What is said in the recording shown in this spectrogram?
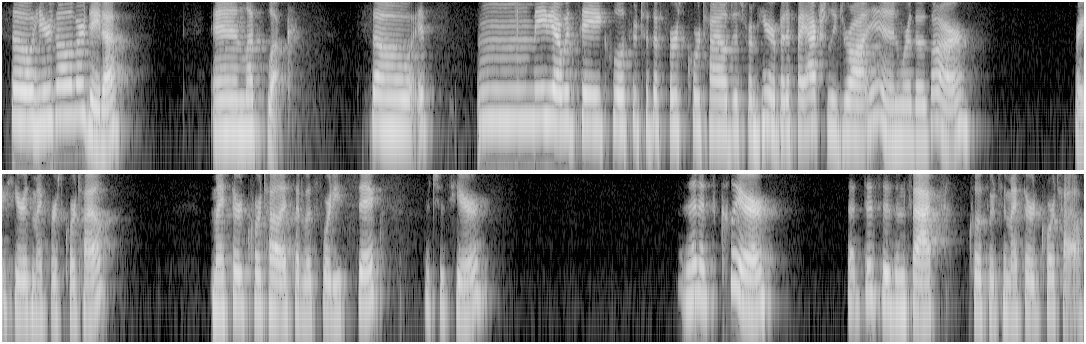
So here's all of our data and let's look. So it's mm, maybe I would say closer to the first quartile just from here but if I actually draw in where those are Right here is my first quartile. My third quartile I said was 46, which is here. And then it's clear that this is in fact closer to my third quartile.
